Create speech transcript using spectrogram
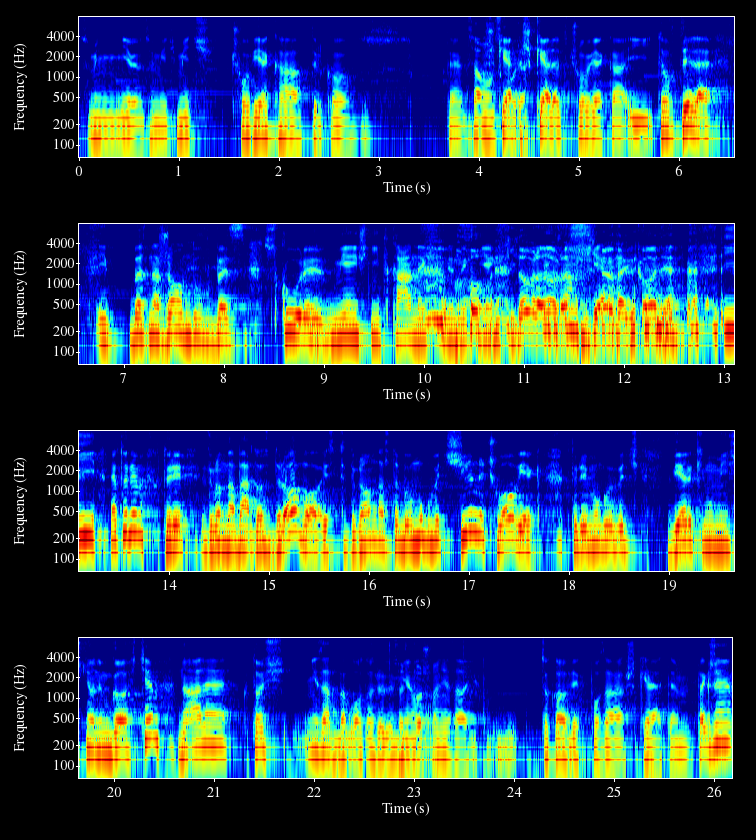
w sumie nie wiem co mieć, mieć człowieka tylko z ten, skórę. szkielet człowieka i to w tyle. I bez narządów, bez skóry, mięśni, tkanek, innych miękkich. Dobra, dobra, sam szkielet. konie. I na którym, który wygląda bardzo zdrowo, jest, wygląda, że to był, mógł być silny człowiek, który mógłby być wielkim, umieśnionym gościem, no ale ktoś nie zadbał o to, żeby Coś miał poszło nie tak. cokolwiek poza szkieletem. Także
